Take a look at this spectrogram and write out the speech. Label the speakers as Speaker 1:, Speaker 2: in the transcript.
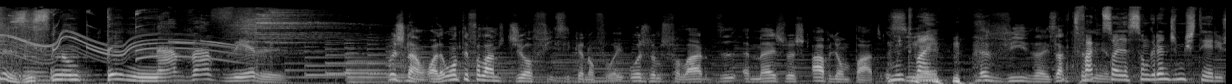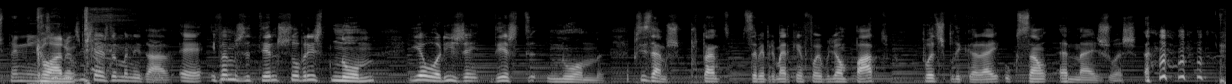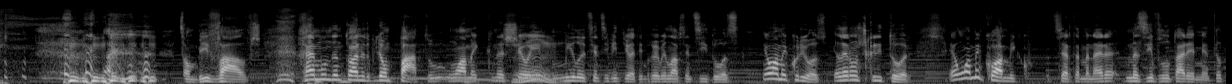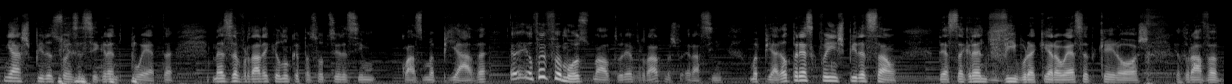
Speaker 1: Mas isso não tem nada a ver.
Speaker 2: Mas não, olha, ontem falámos de geofísica, não foi? Hoje vamos falar de amêijoas abelhão pato.
Speaker 3: Muito
Speaker 2: Assim
Speaker 3: bem.
Speaker 2: é a vida, exatamente.
Speaker 3: De facto, olha, são grandes mistérios para mim.
Speaker 4: Claro.
Speaker 2: Os mistérios da humanidade. É, e vamos deter-nos sobre este nome e a origem deste nome. Precisamos, portanto, de saber primeiro quem foi o Bilhão Pato, depois explicarei o que são amêijoas. são bivalves. Raimundo António de Bilhão Pato, um homem que nasceu em
Speaker 4: Hum.
Speaker 2: 1828 e morreu em 1912, é um homem curioso. Ele era um escritor. É um homem cómico, de certa maneira, mas involuntariamente. Ele tinha aspirações a ser grande poeta, mas a verdade é que ele nunca passou de ser assim quase uma piada. Ele foi famoso na altura, é verdade, mas era assim uma piada. Ele parece que foi a inspiração dessa grande víbora que era o essa de Queiroz, que adorava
